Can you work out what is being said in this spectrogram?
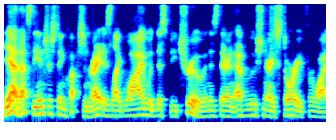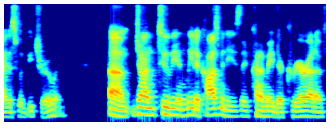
Yeah, that's the interesting question, right? Is like, why would this be true? And is there an evolutionary story for why this would be true? And um, John Tooby and Leda Cosmides, they've kind of made their career out of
